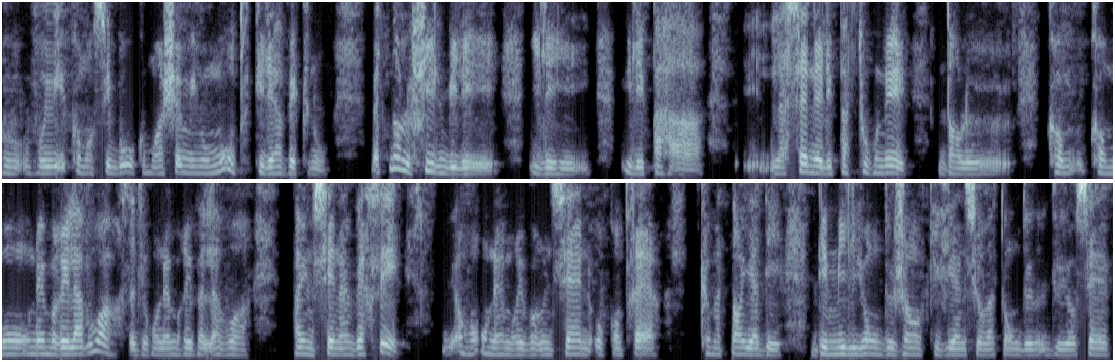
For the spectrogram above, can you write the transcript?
vous voyez comment c'est beau, comment Hachem il nous montre qu'il est avec nous. Maintenant, le film, il est, il est, il est pas, la scène, elle est pas tournée dans le, comme, comme on aimerait la voir. C'est-à-dire, on aimerait la voir, pas une scène inversée. On, on aimerait voir une scène, au contraire, que maintenant il y a des, des millions de gens qui viennent sur la tombe de, de Yosef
